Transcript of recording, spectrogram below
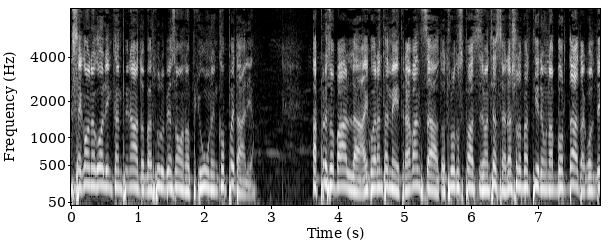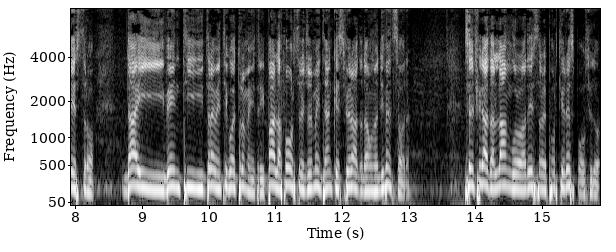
secondo gol in campionato per Turu Biasono, più uno in Coppa Italia ha preso palla ai 40 metri, ha avanzato, ha trovato spazio davanti a sé, ha lasciato partire una bordata col destro dai 23-24 metri, palla forse leggermente anche sfiorata da un difensore. Si è infilata all'angolo alla destra del portiere Esposito,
